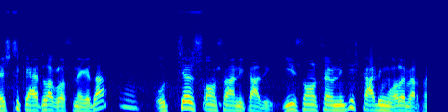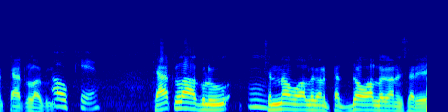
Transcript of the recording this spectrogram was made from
నెక్స్ట్ క్యాటలాగ్ వస్తున్నాయి కదా. వచ్చే సంవత్సరానికి కాదు ఈ సంవత్సరం నుంచి స్టార్టింగ్ మొదలు పెడతాం క్యాటలాగులు. ఉమ్, చిన్న వాళ్ళు కానీ పెద్ద వాళ్ళు కానీ సరే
